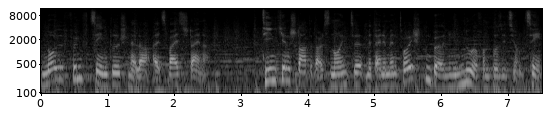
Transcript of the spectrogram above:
0,5 Zehntel schneller als Weißsteiner. Tienchen startet als Neunte mit einem enttäuschten Bernie nur von Position 10.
